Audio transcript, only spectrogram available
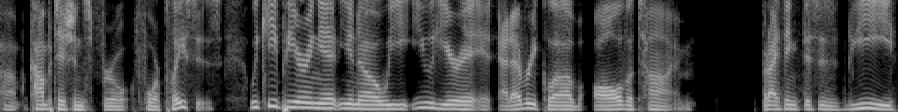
um, competitions for for places. We keep hearing it, you know, we you hear it at every club all the time. But I think this is the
